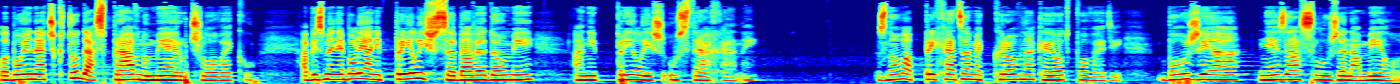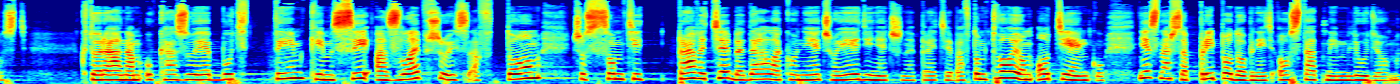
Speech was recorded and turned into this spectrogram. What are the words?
Lebo ináč kto dá správnu mieru človeku? Aby sme neboli ani príliš sebavedomí, ani príliš ustrachaní. Znova prichádzame k rovnakej odpovedi. Božia nezaslúžená milosť, ktorá nám ukazuje buď tým, kým si a zlepšuj sa v tom, čo som ti práve tebe dal ako niečo jedinečné pre teba, v tom tvojom otienku. Nesnaž sa pripodobniť ostatným ľuďom,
